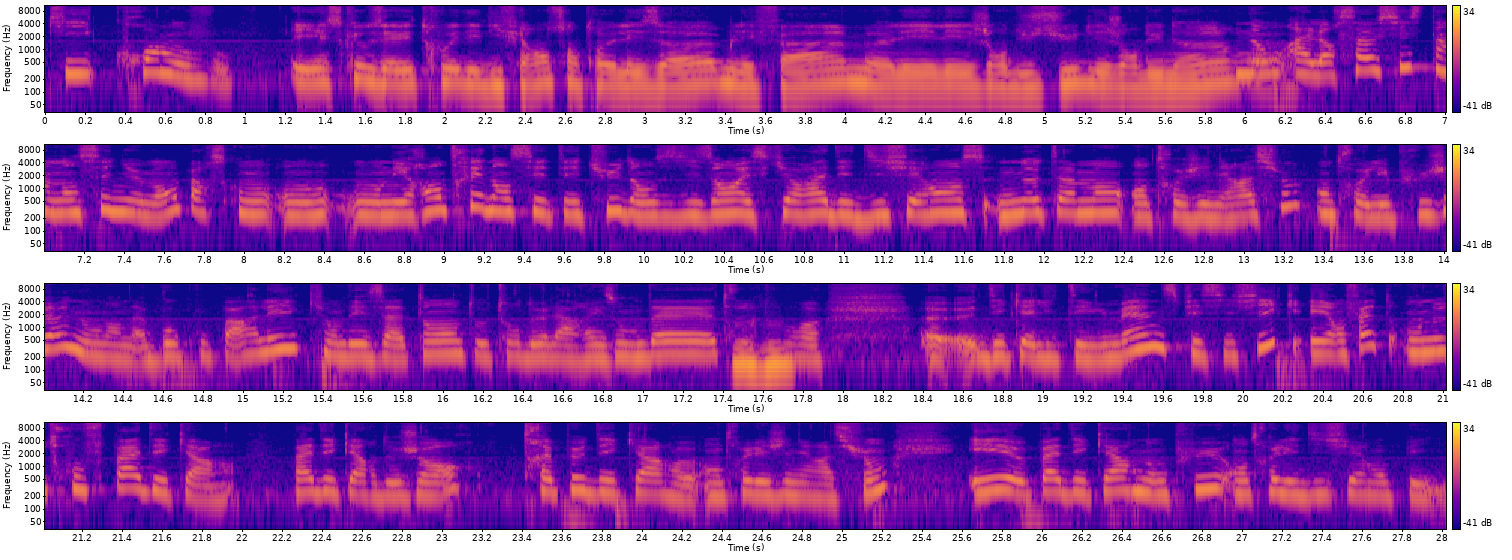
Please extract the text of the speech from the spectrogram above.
qui croit en vous. Et est-ce que vous avez trouvé des différences entre les hommes, les femmes, les, gens du Sud, les gens du Nord? Non, alors ça aussi c'est un enseignement parce qu'on est rentré dans cette étude en se disant est-ce qu'il y aura des différences notamment entre générations, entre les plus jeunes, on en a beaucoup parlé, qui ont des attentes autour de la raison d'être, mhm. autour euh, des qualités humaines spécifiques. Et en fait, on ne trouve pas d'écart, pas d'écart de genre, très peu d'écart euh, entre les générations et euh, pas d'écart non plus entre les différents pays.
